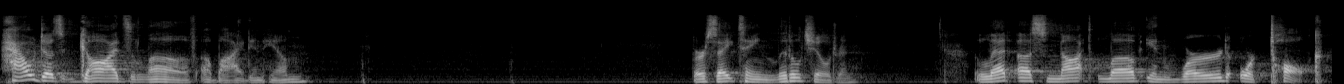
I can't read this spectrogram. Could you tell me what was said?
how does God's love abide in him? Verse 18 Little children, let us not love in word or talk,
